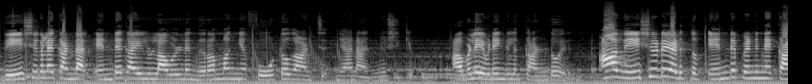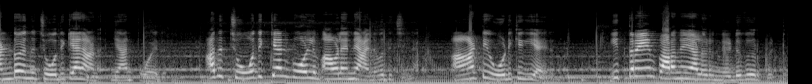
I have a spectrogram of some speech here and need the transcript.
വേശികളെ കണ്ടാൽ എന്റെ കയ്യിലുള്ള അവളുടെ നിറമങ്ങിയ ഫോട്ടോ കാണിച്ച് ഞാൻ അന്വേഷിക്കും. അവളെ എവിടെയെങ്കിലും കണ്ടോ എന്ന്. ആ വേശിയുടെ അടുത്തും എന്റെ പെണ്ണിനെ കണ്ടോ എന്ന് ചോദിക്കാനാണ് ഞാൻ പോയത്. അത് ചോദിക്കാൻ പോലും അവൾ എന്നെ അനുവദിച്ചില്ല. ആട്ടി ഓടിക്കുകയായിരുന്നു. ഇത്രയും പറഞ്ഞയാൾ ഒരു നെടുവീർപ്പിട്ടു.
